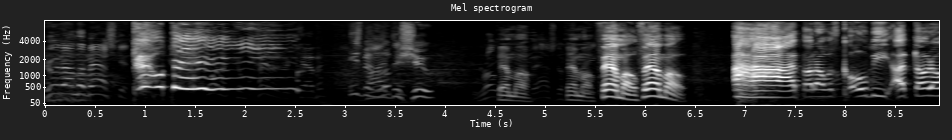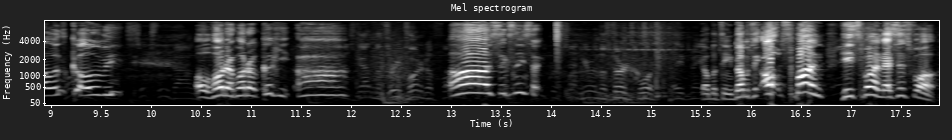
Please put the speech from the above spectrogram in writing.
Good on the basket. Killed him. He's been Tried looking to shoot. Famo. Famo. Famo. Famo. Ah, I thought I was Kobe. I thought I was Kobe. Oh, hold up, hold up. Cookie. Ah. Gotten the three-pointer to fall. Oh, 16 seconds. here in the third quarter. Double team, double team. Oh, spun. He spun. That's his fault.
